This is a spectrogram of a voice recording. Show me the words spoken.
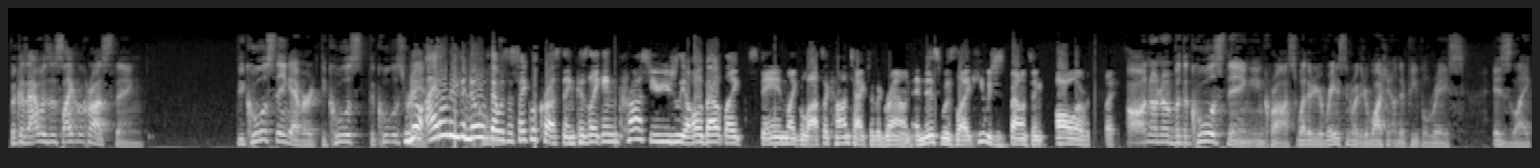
Because that was a cyclocross thing. The coolest thing ever. The coolest the coolest race. No, I don't even know if that was a cyclocross thing, cause like in cross you're usually all about like staying like lots of contact to the ground, and this was like, he was just bouncing all over the place. Oh no no! But the coolest thing in cross, whether you're racing, or whether you're watching other people race, is like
